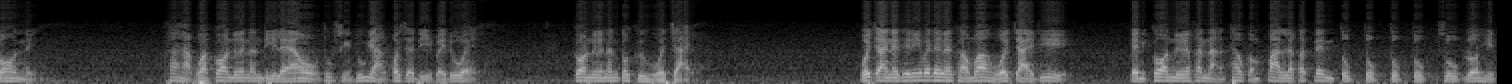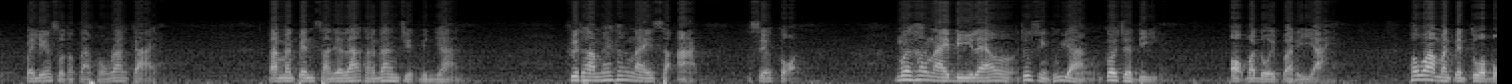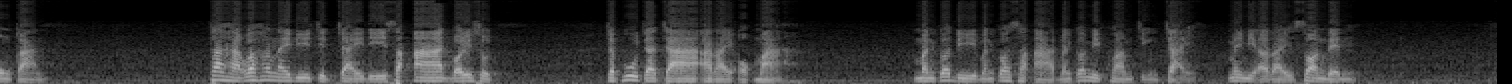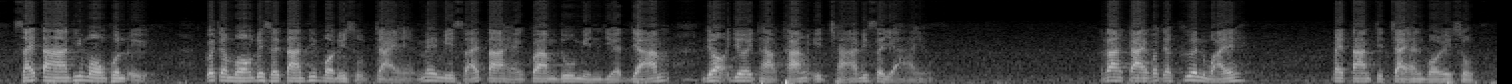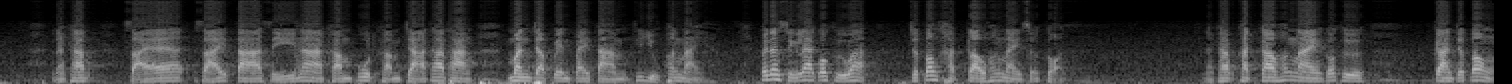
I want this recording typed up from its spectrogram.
ก้อนหนึ่ง ถ้าหากว่าก้อนเนื้อนั้นดีแล้ว ทุกสิ่งทุกอย่างก็จะดีไปด้วย ก้อนเนื้อนั้นก็คือหัวใจ หัวใจในที่นี้ไม่ได้หมายความว่าหัวใจที่เป็นก้อนเนื้อขนาดเท่ากำปั้น แล้วก็เต้นตุบตุบตุบตุบสูบโลหิต ไปเลี้ยงส่วนต่างๆ ของร่างกาย แต่มันเป็นสัญลักษณ์ทางด้านจิตวิญญาณ คือทำให้ข้างในสะอาดเสียก่อน เมื่อข้างในดีแล้วทุกสิ่งทุกอย่างก็จะดีออกมาโดยปริยาย เพราะว่ามันเป็นตัวบงการ ถ้าหากว่าข้างในดีจิตใจดีสะอาดบริสุทธิ์ จะพูดจะจาอะไรออกมา มันก็ดีมันก็สะอาดมันก็มีความจริงใจ ไม่มีอะไรซ่อนเร้น สายตาที่มองคนอื่น ก็จะมองด้วยสายตาที่บริสุทธิ์ใจ ไม่มีสายตาแห่งความดูหมิ่นเหยียดหยาม เยาะเย้ยถากถางอิจฉาดิษยาร่างกายก็จะเคลื่อนไหว ไปตามจิตใจอันบริสุทธิ์นะครับ สายสายตาสีหน้าคำพูดคำจาท่าทาง มันจะเป็นไปตามที่อยู่ข้างใน เพราะฉะนั้นสิ่งแรกก็คือว่าจะต้องขัดเกลาข้างในเสียก่อนนะครับ ขัดเกลาข้างในก็คือการจะต้อง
